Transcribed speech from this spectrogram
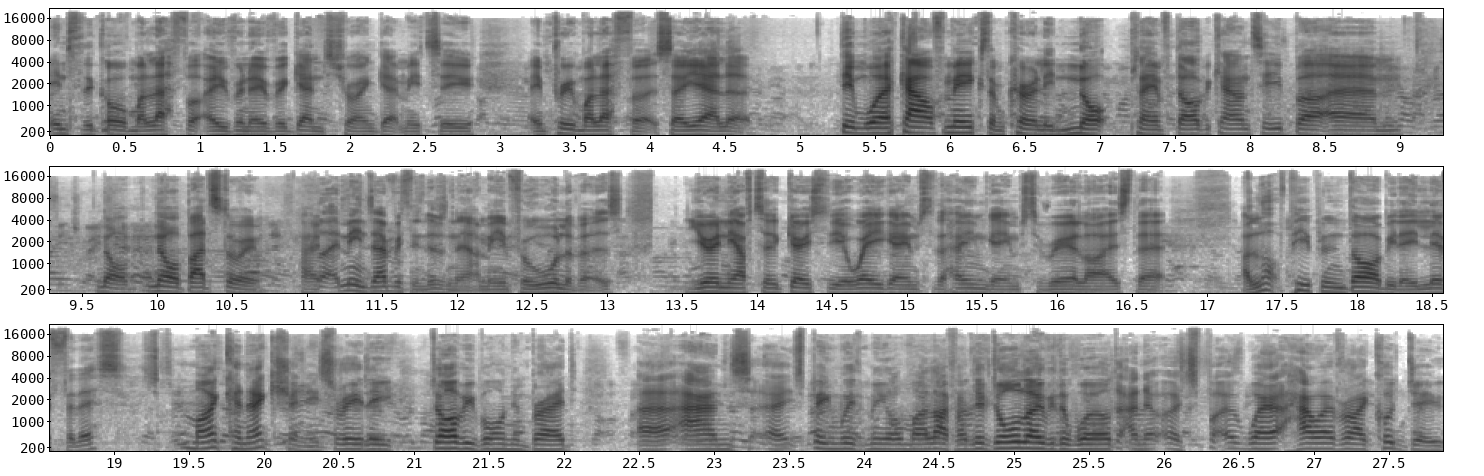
into the goal with my left foot over and over again to try and get me to improve my left foot. So yeah, look, didn't work out for me because I'm currently not playing for Derby County, but um, not, not a bad story. It means everything, doesn't it? I mean, for all of us, you only have to go to the away games, to the home games to realise that a lot of people in Derby, they live for this. My connection is really Derby born and bred. Uh, and uh, it's been with me all my life. I've lived all over the world, and it was, where, however I could do,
